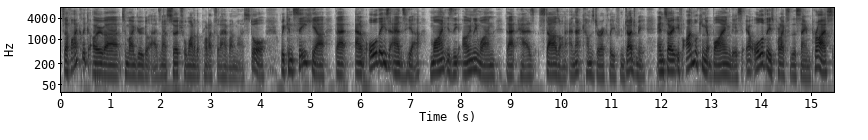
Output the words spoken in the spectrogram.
So if I click over to my Google Ads and I search for one of the products that I have on my store, we can see here that out of all these ads here, mine is the only one that has stars on it. And that comes directly from Judge Me. And so if I'm looking at buying this, all of these products are the same price.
